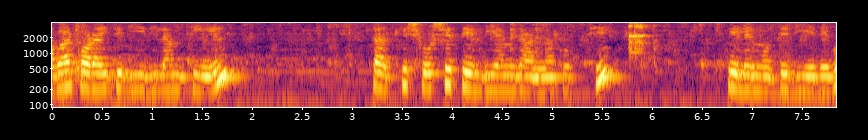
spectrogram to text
আবার কড়াইতে দিয়ে দিলাম তেল। আজকে সর্ষের তেল দিয়ে আমি রান্না করছি। তেলের মধ্যে দিয়ে দেব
